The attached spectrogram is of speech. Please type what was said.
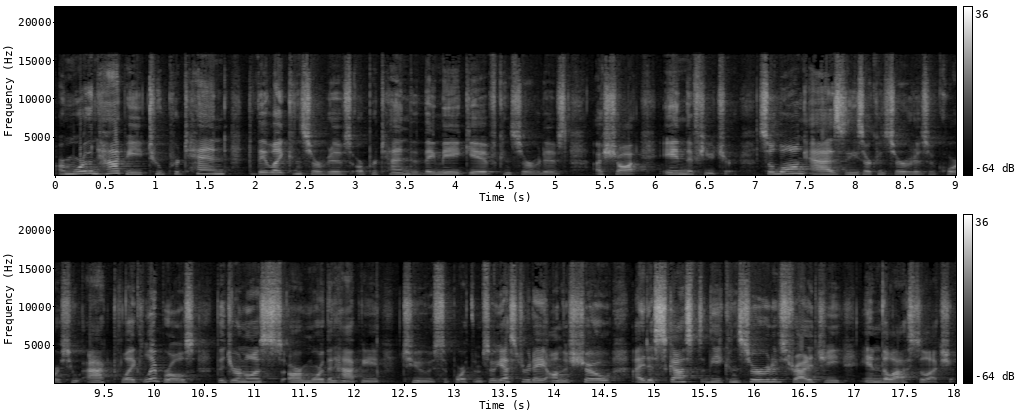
are more than happy to pretend that they like conservatives or pretend that they may give conservatives a shot in the future. So long as these are conservatives, of course, who act like liberals, the journalists are more than happy to support them. So, yesterday on the show, I discussed the conservative strategy in the last election.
